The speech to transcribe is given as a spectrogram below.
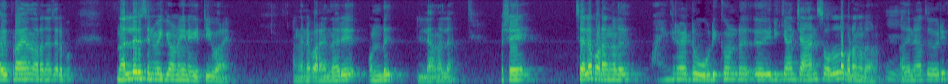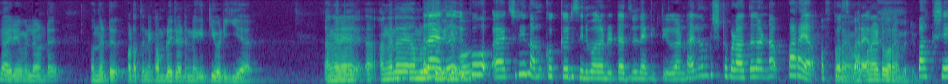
അഭിപ്രായം എന്ന് പറഞ്ഞാൽ ചിലപ്പോൾ നല്ലൊരു സിനിമയ്ക്ക് വേണമെങ്കിൽ നെഗറ്റീവ് പറയാം. അങ്ങനെ പറയുന്നവർ ഉണ്ട് ഇല്ല എന്നല്ല പക്ഷേ ചില പടങ്ങൾ ഭയങ്കരമായിട്ട് ഓടിക്കൊണ്ട് ഇരിക്കാൻ ചാൻസ് ഉള്ള പടങ്ങളാണ്. അതിനകത്ത് ഒരു കാര്യവുമില്ലാണ്ട് വന്നിട്ട് പടത്തിന് കംപ്ലീറ്റ് ആയിട്ട് നെഗറ്റീവ് അടിക്കുക. അങ്ങനെ അങ്ങനെ നമ്മൾ അതായത് ഇപ്പോ ആക്ച്വലി നമുക്കൊക്കെ ഒരു സിനിമ കണ്ടിട്ട് അതിൽ നെഗറ്റീവ് കണ്ടാൽ നമുക്ക് ഇഷ്ടപ്പെടാത്ത കണ്ട പറയാം. Course പറയാം പറ്റും. പക്ഷേ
